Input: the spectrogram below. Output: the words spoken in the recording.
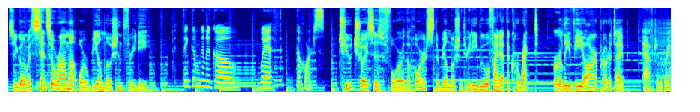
So you're going with Sensorama or Real Motion 3D. I think I'm gonna go with the horse. Two choices for the horse, the Real Motion 3D. We will find out the correct early VR prototype after the break.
